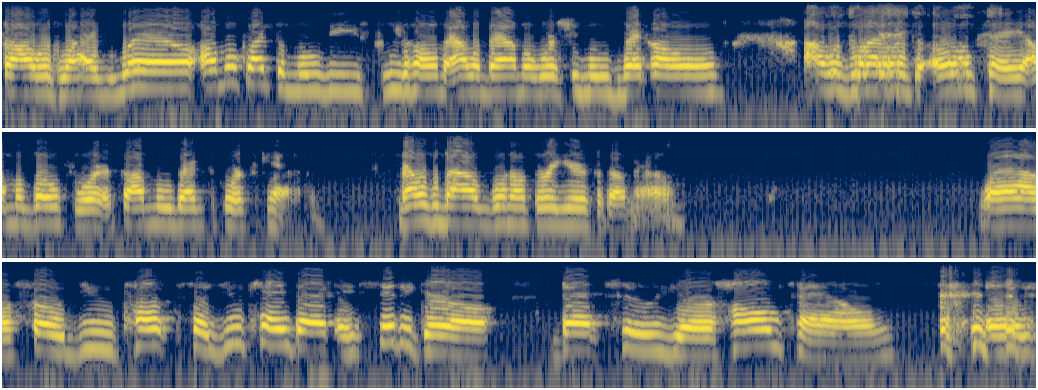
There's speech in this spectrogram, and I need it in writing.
So I was like, well, almost like the movie Sweet Home Alabama, where she moves back home. I was like, okay, I'm gonna go for it. So I moved back to Corsicana. That was about going on three years ago now. Wow. So you come. So you came back a city girl back to your hometown. And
